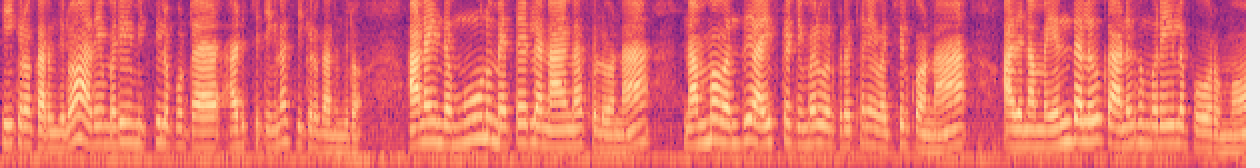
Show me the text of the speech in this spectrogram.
சீக்கிரம் கரைஞ்சிடும். அதே மாதிரி மிக்சியில் போட்டு அடிச்சிட்டிங்கன்னா சீக்கிரம் கரைஞ்சிடும். ஆனால் இந்த மூணு மெத்தடில் நான் என்ன சொல்லுவேன்னா நம்ம வந்து ஐஸ் கட்டி மாதிரி ஒரு பிரச்சனையை வச்சுருக்கோன்னா அது நம்ம எந்த அளவுக்கு அணுகுமுறையில் போகிறோமோ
